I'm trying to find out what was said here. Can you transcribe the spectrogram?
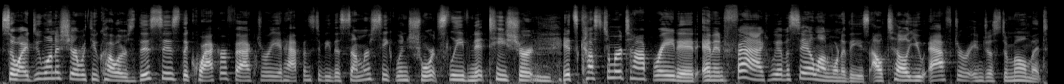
So I do want to share with you colors. This is the Quacker Factory. It happens to be the summer sequin short sleeve knit T-shirt. Mm. It's customer top rated, and in fact, we have a sale on one of these. I'll tell you after in just a moment.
